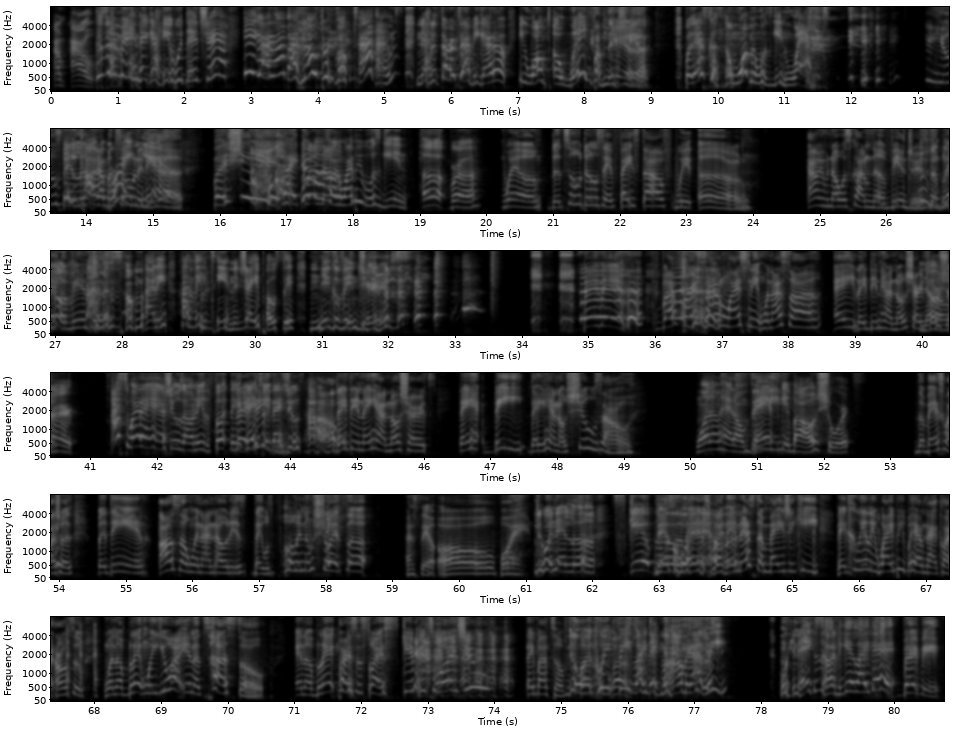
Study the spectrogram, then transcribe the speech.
I'm out. Cause that man that got hit with that chair, he got up, I know, three, four times. Now the third time he got up, he walked away from the yeah. chair. But that's because the woman was getting whacked. he used that little opportunity. Break, yeah. yeah. But shit, like them well, no. white people was getting up, bruh. Well, the two dudes that faced off with uh I don't even know what's called them, the Avengers, the Black no, Avengers. Somebody, I think T and J posted Nick Avengers. Baby, my first time watching it, when I saw A, they didn't have no shirts no on. shirt. I swear they had shoes on either. foot. they, they, they took their shoes off. They didn't. They had no shirts. They had B, they had no shoes on. One of them had on basketball shorts. The basketball shorts. But then also when I noticed they was pulling them shorts up, I said, "Oh boy, doing that little skip, that's the last part, and that's the major key that clearly white people have not caught on to. When a black, when you are in a tussle." And a black person starts skipping towards you, they about to doing quick feet like they Muhammad Ali. When they start to get like that, baby,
